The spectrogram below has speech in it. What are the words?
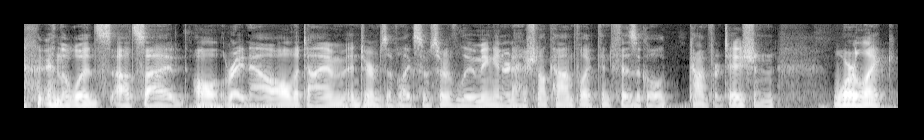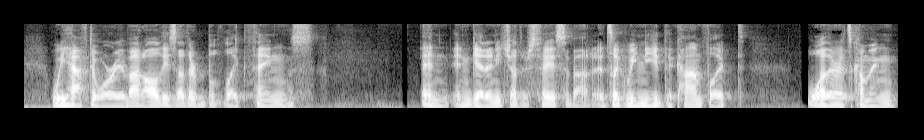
in the woods outside all right now all the time in terms of like some sort of looming international conflict and physical confrontation. We're like we have to worry about all these other like things and and get in each other's face about it. It's like we need the conflict whether it's coming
